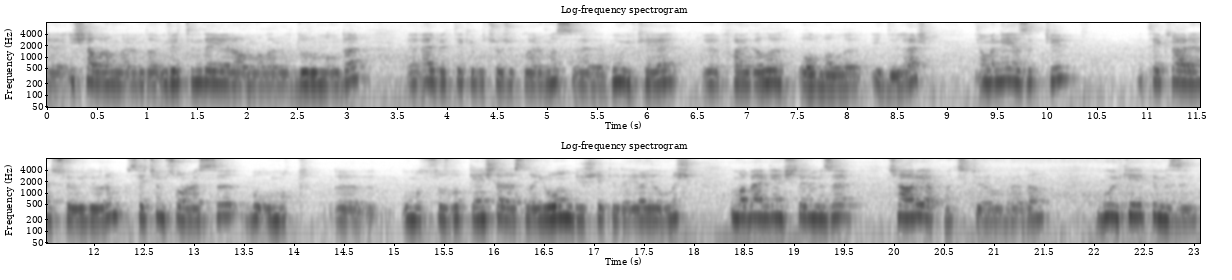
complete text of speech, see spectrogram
e, iş alanlarında üretimde yer almaları durumunda elbette ki bu çocuklarımız bu ülkeye faydalı olmalı idiler. Ama ne yazık ki tekraren söylüyorum seçim sonrası bu umut umutsuzluk gençler arasında yoğun bir şekilde yayılmış. Ama ben gençlerimize çağrı yapmak istiyorum buradan. Bu ülke hepimizin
